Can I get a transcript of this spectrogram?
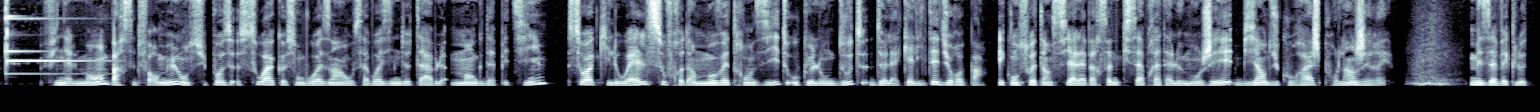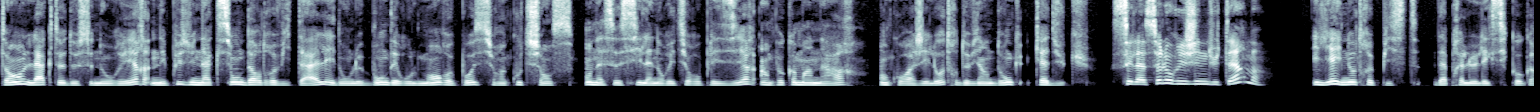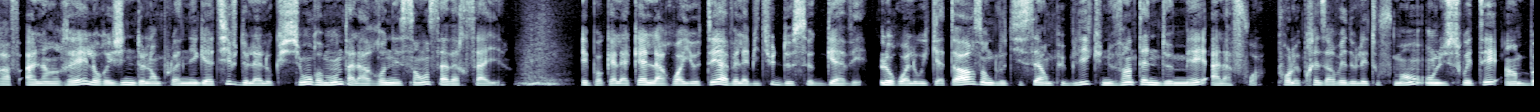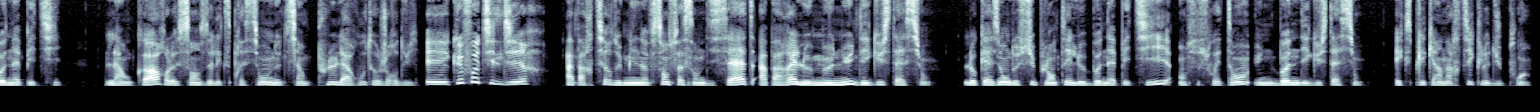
Finalement, par cette formule, on suppose soit que son voisin ou sa voisine de table manque d'appétit, soit qu'il ou elle souffre d'un mauvais transit ou que l'on doute de la qualité du repas, et qu'on souhaite ainsi à la personne qui s'apprête à le manger bien du courage pour l'ingérer. Mais avec le temps, l'acte de se nourrir n'est plus une action d'ordre vital et dont le bon déroulement repose sur un coup de chance. On associe la nourriture au plaisir un peu comme un art. Encourager l'autre devient donc caduque. C'est la seule origine du terme? Il y a une autre piste. D'après le lexicographe Alain Ray, l'origine de l'emploi négatif de la locution remonte à la Renaissance à Versailles, époque à laquelle la royauté avait l'habitude de se gaver. Le roi Louis XIV engloutissait en public une vingtaine de mets à la fois. Pour le préserver de l'étouffement, on lui souhaitait un bon appétit. Là encore, le sens de l'expression ne tient plus la route aujourd'hui. Et que faut-il dire? À partir de 1977 apparaît le menu dégustation l'occasion de supplanter le bon appétit en se souhaitant une bonne dégustation, explique un article du Point.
